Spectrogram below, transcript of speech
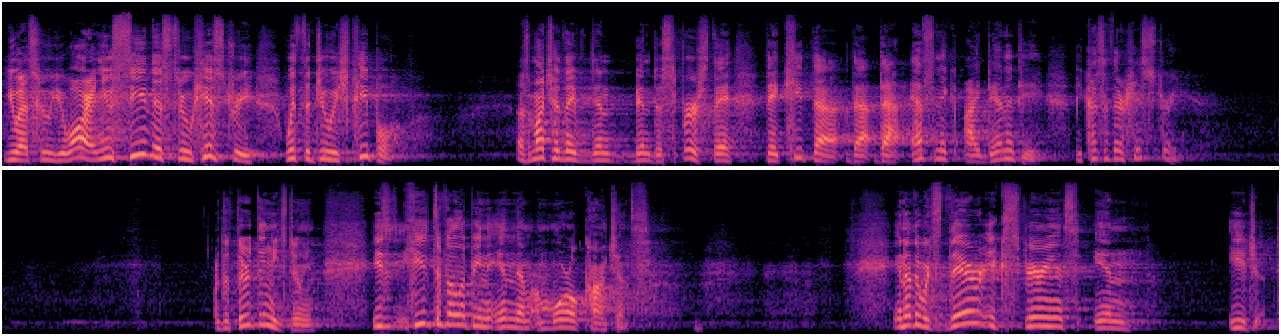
you as who you are. And you see this through history with the Jewish people. As much as they've been, dispersed, they, they keep that, that, that ethnic identity because of their history. The third thing he's doing, he's, he's developing in them a moral conscience. In other words, their experience in Egypt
